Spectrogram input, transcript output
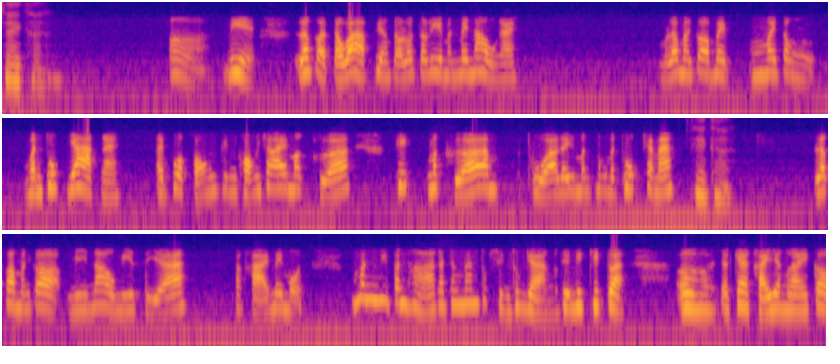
ใช่ค่ะ เออ นี่ แล้วก็แต่ว่าเพียงแต่ลอตเตอรี่มันไม่เน่าไง แล้วมันก็ไม่ไม่ต้องบรรทุกยากไง ไอ้พวกของกินของใช้มะเขือพริกมะเขือถั่วอะไรมันต้องบรรทุกใช่ไหมใช่ค่ะ แล้วก็มันก็มีเน่ามีเสียถ้าขายไม่หมด มันมีปัญหากันทั้งนั้นทุกสิ่งทุกอย่างทีนี้คิดว่า เออ จะแก้ไขอย่างไรก็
